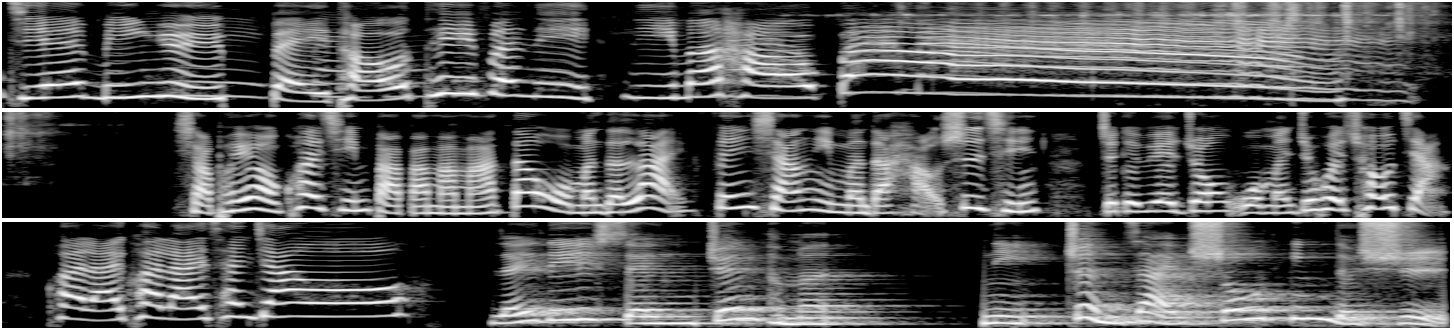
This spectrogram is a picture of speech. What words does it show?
杰、明宇、北投、Tiffany，你们好棒！小朋友，快请爸爸妈妈到我们的 Live 分享你们的好事情。这个月中我们就会抽奖，快来快来参加哦！Ladies and gentlemen，你正在收听的是《叽里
